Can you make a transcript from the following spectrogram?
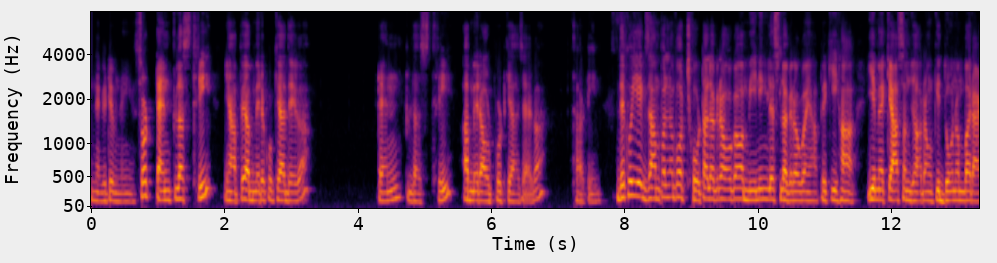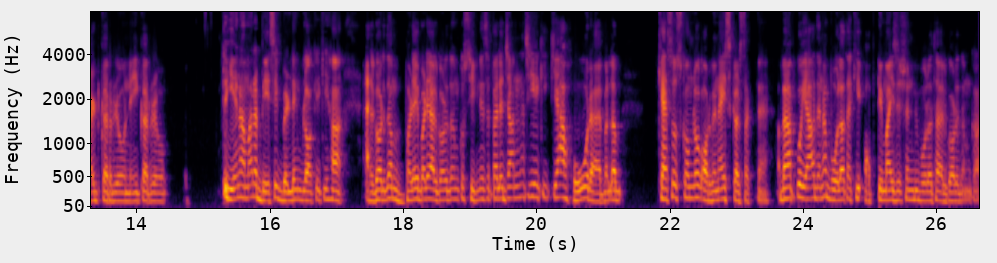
नेगेटिव नहीं है। सो टेन प्लस थ्री यहाँ पे अब मेरे को क्या देगा? टेन प्लस थ्री अब मेरा आउटपुट क्या आ जाएगा? थर्टीन देखो, ये एग्ज़ाम्पल ना बहुत छोटा लग रहा होगा और मीनिंगलेस लग रहा होगा यहाँ पे कि हाँ ये मैं क्या समझा रहा हूँ कि दो नंबर ऐड कर रहे हो, नहीं कर रहे हो। तो ये ना हमारा बेसिक बिल्डिंग ब्लॉक है कि हाँ एल्गोरिदम बड़े बड़े एल्गोरिदम को सीखने से पहले जानना चाहिए कि क्या हो रहा है मतलब कैसे उसको हम लोग ऑर्गेनाइज कर सकते हैं। अब आपको याद है ना, बोला था कि ऑप्टिमाइजेशन भी बोला था एल्गोरिदम का।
